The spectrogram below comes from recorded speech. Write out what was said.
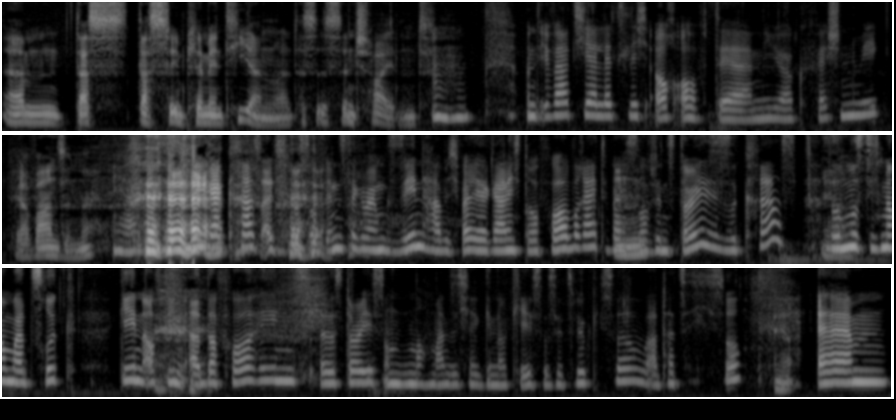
ähm, das, das zu implementieren, weil das ist entscheidend. Mhm. Und ihr wart ja letztlich auch auf der New York Fashion Week. Ja, Wahnsinn, ne? Ja, das ist mega krass, als ich das auf Instagram gesehen habe. Ich war ja gar nicht darauf vorbereitet, weil mhm. ich so auf den Stories so krass. Ja. So musste ich nochmal zurückgehen auf die äh, davorherigen äh, Stories und nochmal sicher gehen, okay, ist das jetzt wirklich so? War tatsächlich so? Ja. Ähm,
